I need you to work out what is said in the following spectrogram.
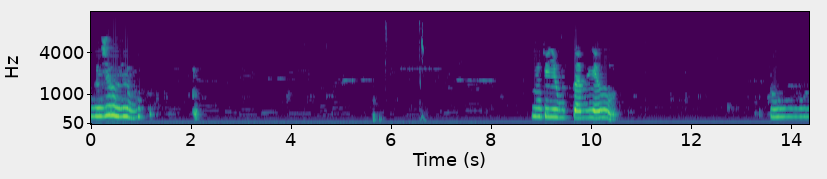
Eu juro. Não queria o cabelo. Uh.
